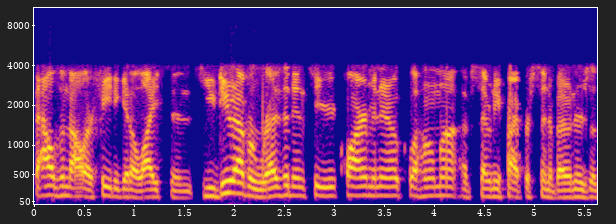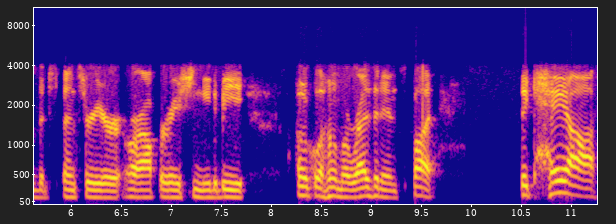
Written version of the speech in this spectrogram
thousand dollar fee to get a license. You do have a residency requirement in Oklahoma of seventy five percent of owners of the dispensary or, or operation need to be Oklahoma residents. But the chaos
